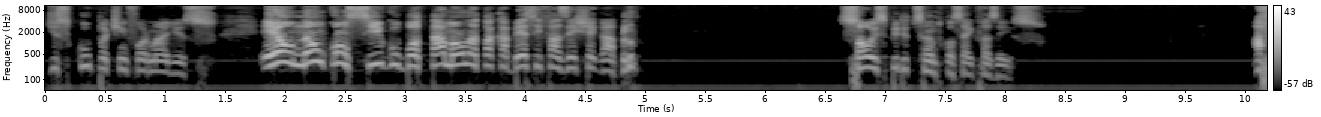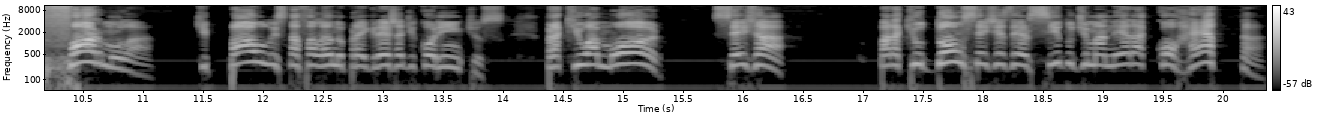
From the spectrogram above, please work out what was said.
Desculpa te informar disso. Eu não consigo botar a mão na tua cabeça e fazer chegar. Só o Espírito Santo consegue fazer isso. A fórmula que Paulo está falando para a igreja de Coríntios, para que o amor seja, para que o dom seja exercido de maneira correta,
